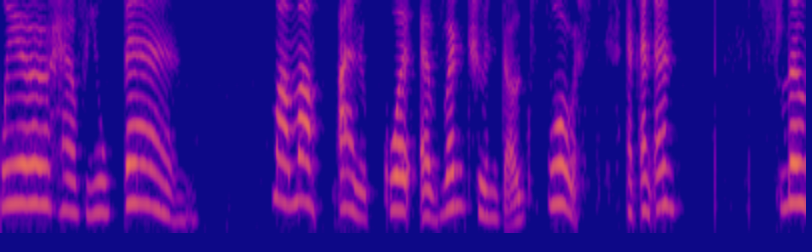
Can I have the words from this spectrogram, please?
Where have you been? Mom, Mom, I had a great adventure in Dark Forest. And, and, and, slow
